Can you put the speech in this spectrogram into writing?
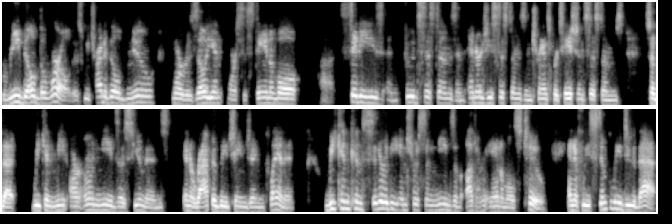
rebuild the world, as we try to build new, more resilient, more sustainable uh, cities and food systems and energy systems and transportation systems, so that we can meet our own needs as humans in a rapidly changing planet, we can consider the interests and needs of other animals too. And if we simply do that,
